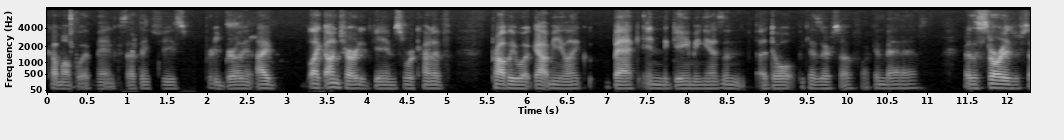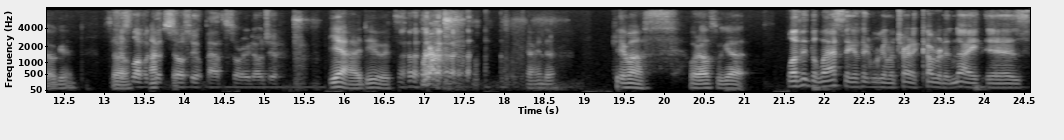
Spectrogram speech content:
come up with, man, because I think she's pretty brilliant. I like Uncharted games were kind of probably what got me like back into gaming as an adult because they're so fucking badass, or the stories are so good. So you just love a I'm- good sociopath story, don't you? Yeah, I do. It's kinda. ¿Qué más? What else we got? Well, I think the last thing I think we're going to try to cover tonight is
